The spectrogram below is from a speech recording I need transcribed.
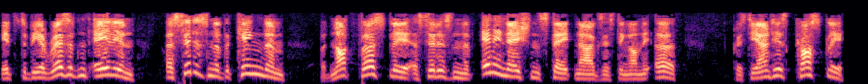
It's to be a resident alien, a citizen of the kingdom, but not firstly a citizen of any nation state now existing on the earth. Christianity is costly.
